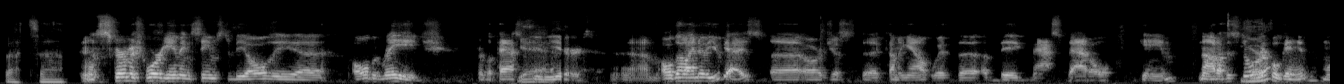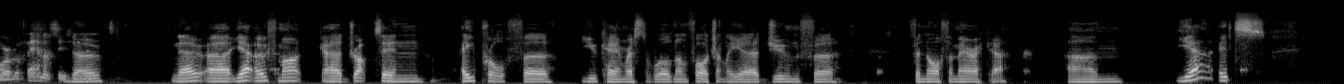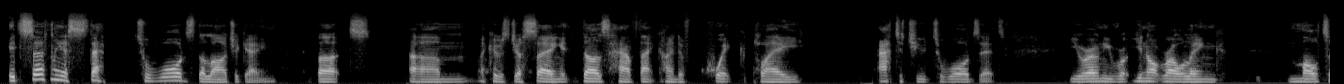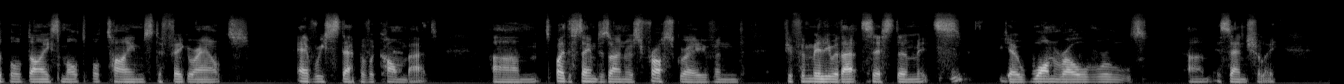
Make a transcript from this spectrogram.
But uh, well, skirmish wargaming seems to be all the uh, all the rage for the past yeah. few years. Um, although I know you guys uh, are just uh, coming out with a, a, big mass battle game, not a historical yeah. game, more of a fantasy. No, no, uh, yeah, Oathmark uh, dropped in April for UK and rest of the world, and unfortunately June for for North America. Um, yeah, it's it's certainly a step towards the larger game but um, like I was just saying, it does have that kind of quick play attitude towards it. You're only ro- you're not rolling multiple dice multiple times to figure out every step of a combat. Um, it's by the same designer as Frostgrave, and if you're familiar with that system, it's you know one roll rules um, essentially,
